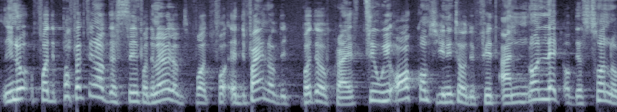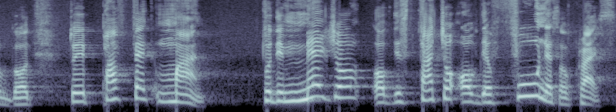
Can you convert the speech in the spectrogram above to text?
you know, for the perfecting of the saint, for the knowledge of, for, for defining of the body of Christ, till we all come to unity of the faith and knowledge of the Son of God, to a perfect man, to the measure of the stature of the fullness of Christ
